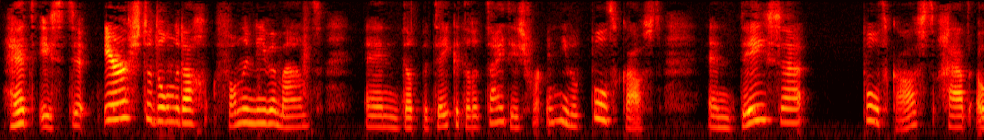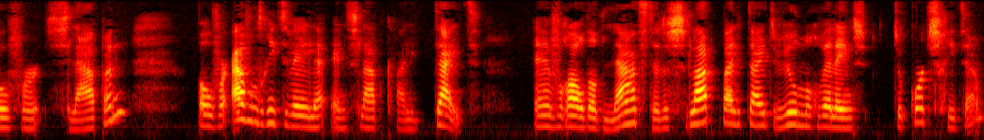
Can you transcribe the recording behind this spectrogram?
Het is de eerste donderdag van de nieuwe maand en dat betekent dat het tijd is voor een nieuwe podcast. En deze podcast gaat over slapen, over avondrituelen en slaapkwaliteit. En vooral dat laatste, de slaapkwaliteit, wil nog wel eens tekortschieten.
